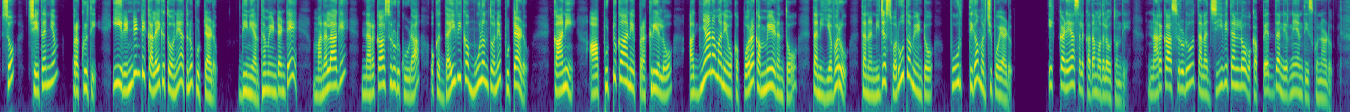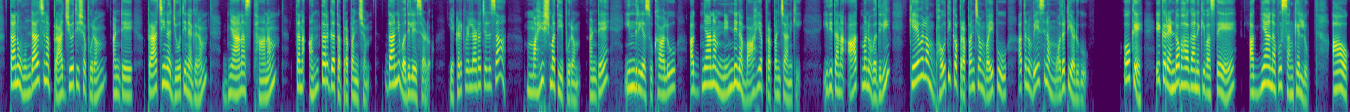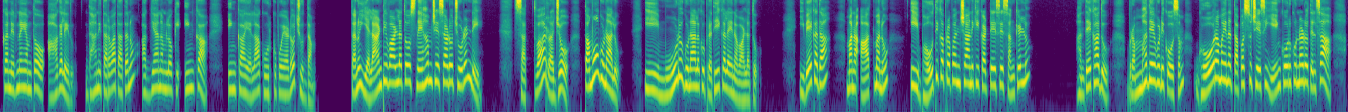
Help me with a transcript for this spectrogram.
సో చైతన్యం ప్రకృతి ఈ రెండింటి కలయికతోనే అతను పుట్టాడు. దీని అర్థమేంటంటే మనలాగే నరకాసురుడు కూడా ఒక దైవిక మూలంతోనే పుట్టాడు. కాని ఆ పుట్టుక అనే ప్రక్రియలో అజ్ఞానమనే ఒక పొర కమ్మేయడంతో తను ఎవరు తన నిజ స్వరూపమేంటో పూర్తిగా మర్చిపోయాడు. ఇక్కడే అసలు కథ మొదలవుతుంది. నరకాసురుడు తన జీవితంలో ఒక పెద్ద నిర్ణయం తీసుకున్నాడు. తను ఉండాల్సిన ప్రాజ్యోతిషపురం అంటే ప్రాచీన జ్యోతినగరం జ్ఞానస్థానం తన అంతర్గత ప్రపంచం దాన్ని వదిలేశాడు. ఎక్కడికి వెళ్ళాడో తెలుసా? మహిష్మతీపురం అంటే ఇంద్రియ సుఖాలు అజ్ఞానం నిండిన బాహ్య ప్రపంచానికి. ఇది తన ఆత్మను వదిలి కేవలం భౌతిక ప్రపంచం వైపు అతను వేసిన మొదటి అడుగు. ఓకే ఇక రెండో భాగానికి వస్తే అజ్ఞానపు సంకెళ్ళు. ఆ ఒక్క నిర్ణయంతో ఆగలేదు. దాని తర్వాత అతను అజ్ఞానంలోకి ఇంకా ఇంకా ఎలా కూర్కుపోయాడో చూద్దాం. తను ఎలాంటి వాళ్ళతో స్నేహం చేశాడో చూడండి. సత్వ రజో తమో గుణాలు. ఈ మూడు గుణాలకు ప్రతీకలైన వాళ్ళతో. ఇవే కదా మన ఆత్మను ఈ భౌతిక ప్రపంచానికి కట్టేసే సంకెళ్ళు అంతేకాదు బ్రహ్మదేవుడి కోసం ఘోరమైన తపస్సు చేసి ఏం కోరుకున్నాడో తెలుసా?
